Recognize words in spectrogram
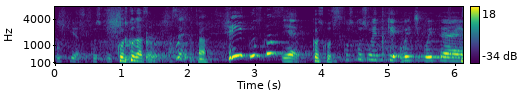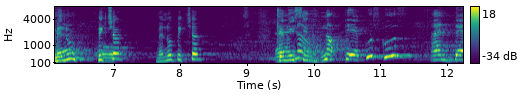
Kuski আছে কুসকুস কুসকুস আছে আছে হ্যাঁ ফ্রি with ইয়ে couscous uh, Menu? With with with menu picture can Uh, we no, see No, couscous and uh,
